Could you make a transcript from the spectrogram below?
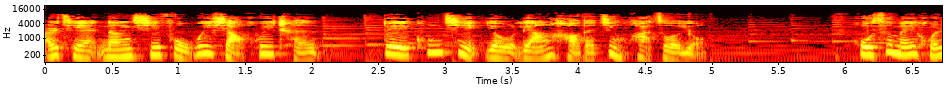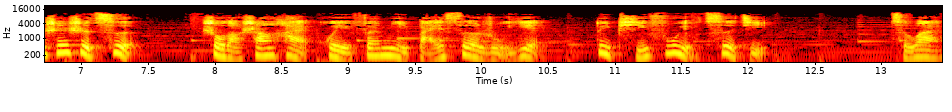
而且能吸附微小灰尘，对空气有良好的净化作用。虎刺梅浑身是刺，受到伤害会分泌白色乳液，对皮肤有刺激。此外，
